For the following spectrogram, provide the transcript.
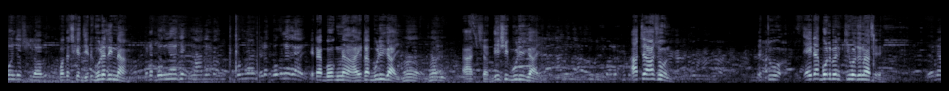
পঞ্চাশ কিলো হবে। পঞ্চাশ কেজি। এটা ঘুরে দিন না। এটা বগনা এটা এটা আর এটা বুড়ি গাই। হ্যাঁ আচ্ছা দেশি বুড়ি গাই। আচ্ছা আসুন। একটু এইটা বলবেন কি ওজন আছে? এটা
